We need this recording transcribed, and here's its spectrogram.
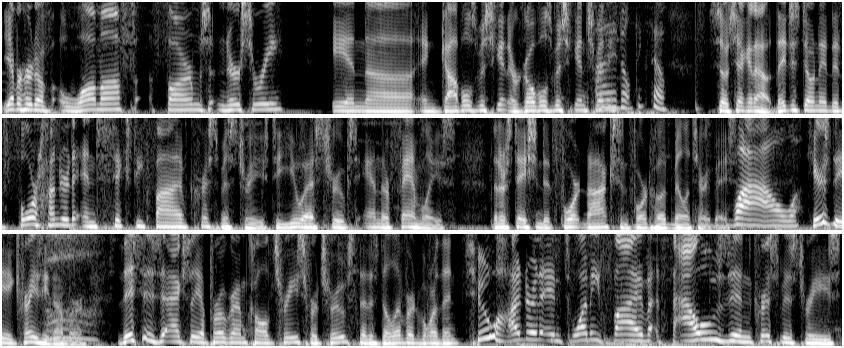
You ever heard of Wahmhoff Farms Nursery in uh, in Gobbles, Michigan, or Gobles, Michigan? Schmitty? I don't think so. So check it out. They just donated 465 Christmas trees to U.S. troops and their families that are stationed at Fort Knox and Fort Hood military bases. Wow. Here's the crazy number. this is actually a program called Trees for Troops that has delivered more than 225,000 Christmas trees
